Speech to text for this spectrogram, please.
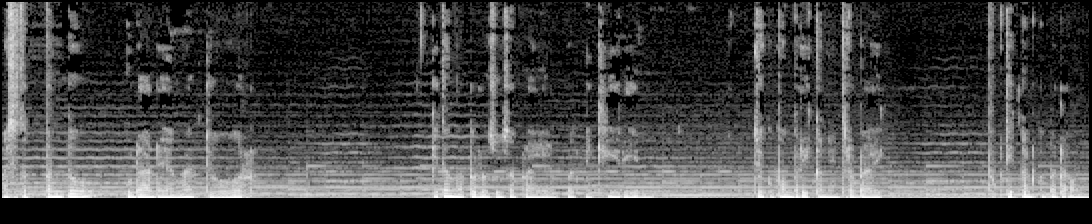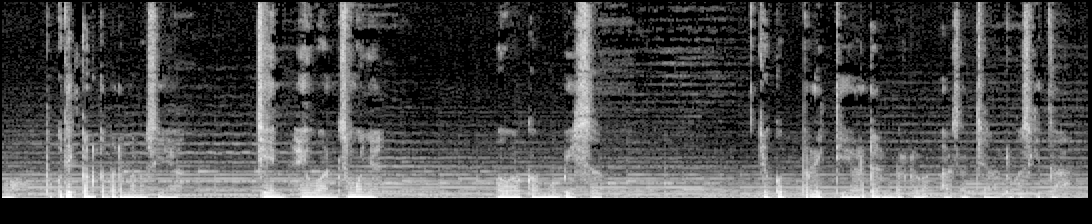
masa depan tuh udah ada yang ngatur kita nggak perlu susah payah buat mikirin. Cukup memberikan yang terbaik. Buktikan kepada Allah, buktikan kepada manusia, jin, hewan, semuanya. Bahwa kamu bisa. Cukup berikhtiar dan berdoa saja tugas kita.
